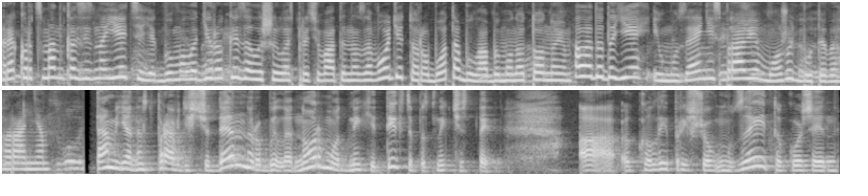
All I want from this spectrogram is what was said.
Рекордсменка зізнається, якби молоді роки залишилась працювати на заводі, то робота була би монотонною. Але додає, і в музейній справі можуть бути вигорання. Там я насправді щоденно робила норму одних і тих запасних частин. А коли прийшов музей, то кожен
